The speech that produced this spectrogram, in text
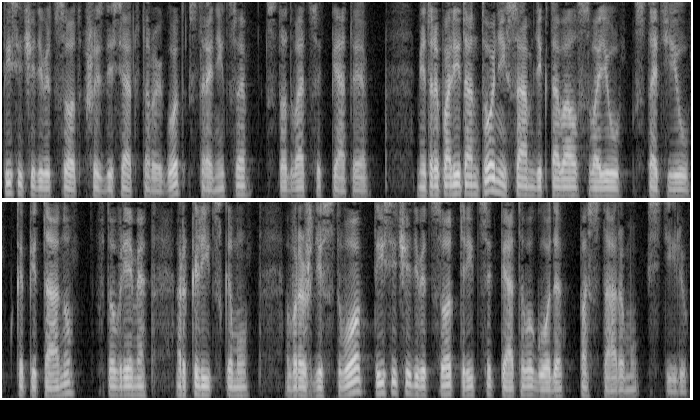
1962 год, страница 125. Митрополит Антоний сам диктовал свою статью капитану, в то время Арклицкому, в Рождество 1935 года по старому стилю.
